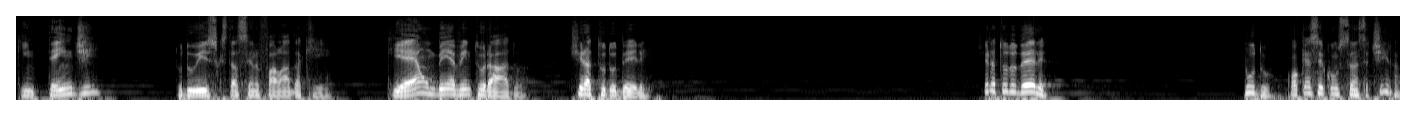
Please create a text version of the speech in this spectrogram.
que entende tudo isso que está sendo falado aqui, que é um bem-aventurado, tira tudo dele. Tira tudo dele. Tudo, qualquer circunstância, tira.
